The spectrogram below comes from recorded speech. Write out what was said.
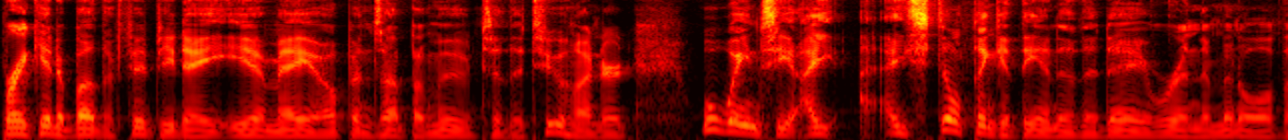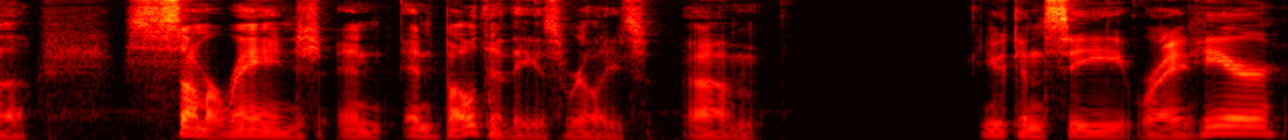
break it above the 50 day EMA opens up a move to the 200. We'll wait and see. I, I still think at the end of the day, we're in the middle of a summer range in, in both of these really. Um, you can see right here,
